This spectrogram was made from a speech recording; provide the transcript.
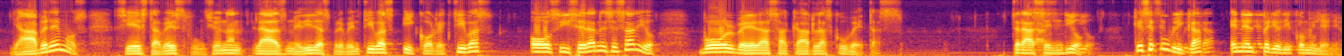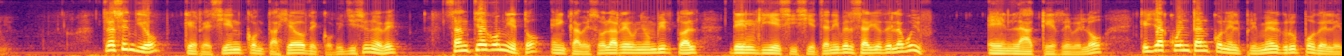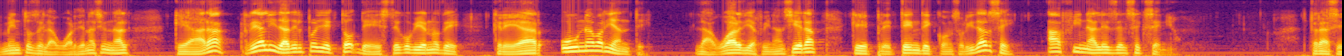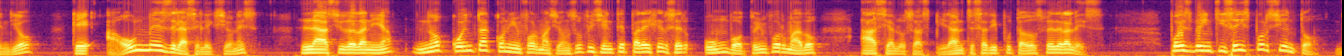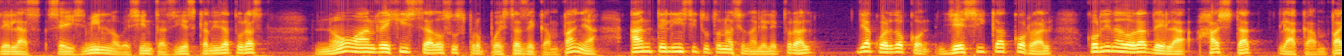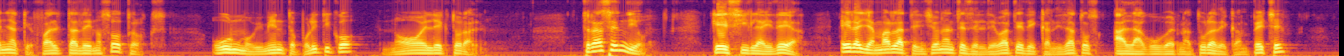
Ya veremos si esta vez funcionan las medidas preventivas y correctivas o si será necesario volver a sacar las cubetas. Trascendió que se publica en el periódico Milenio. Trascendió que recién contagiado de COVID-19, Santiago Nieto encabezó la reunión virtual del 17 aniversario de la UIF, en la que reveló que ya cuentan con el primer grupo de elementos de la Guardia Nacional que hará realidad el proyecto de este gobierno de crear una variante, la Guardia Financiera, que pretende consolidarse a finales del sexenio. Trascendió que a un mes de las elecciones, la ciudadanía no cuenta con información suficiente para ejercer un voto informado hacia los aspirantes a diputados federales, pues 26% de las 6.910 candidaturas no han registrado sus propuestas de campaña ante el Instituto Nacional Electoral, de acuerdo con Jessica Corral, coordinadora de la hashtag La campaña que falta de nosotros, un movimiento político no electoral trascendió que si la idea era llamar la atención antes del debate de candidatos a la gubernatura de Campeche,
